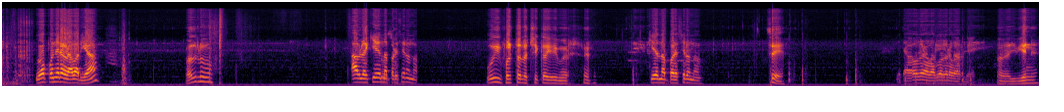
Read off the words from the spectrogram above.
Me voy a poner a grabar, ¿ya? Hazlo. Habla, ¿quieren aparecer o no? Uy, falta la chica gamer. ¿Quieren aparecer o no? sí. Ya, voy a grabar, voy a grabar. A ver, ahí viene.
